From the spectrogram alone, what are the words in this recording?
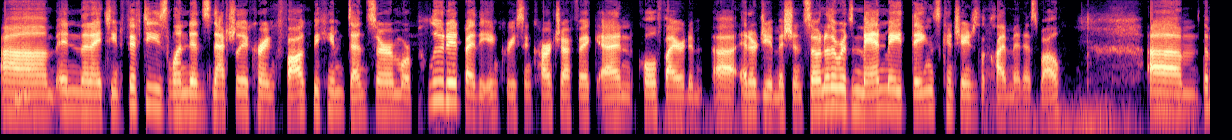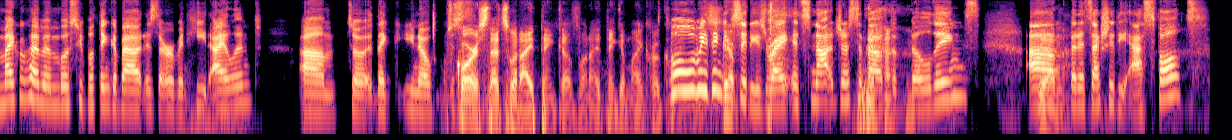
Um, in the 1950s, London's naturally occurring fog became denser, more polluted by the increase in car traffic and coal fired uh, energy emissions. So, in other words, man made things can change the climate as well. Um, the microclimate most people think about is the urban heat island. Um, so, like, you know, Of course, that's what I think of when I think of microclimates. well, when we think Yep. of cities, right, it's not just about the buildings, um, Yeah. but it's actually the asphalt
